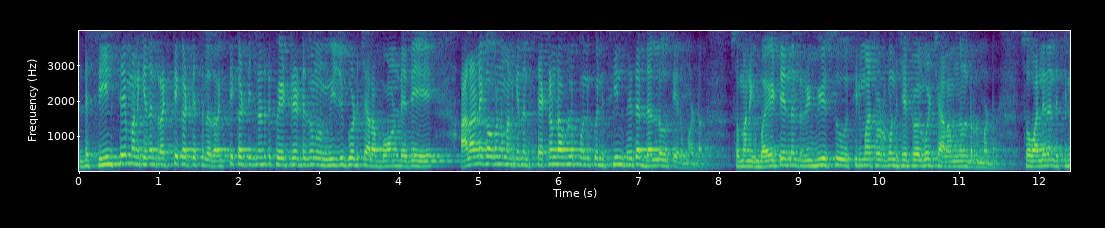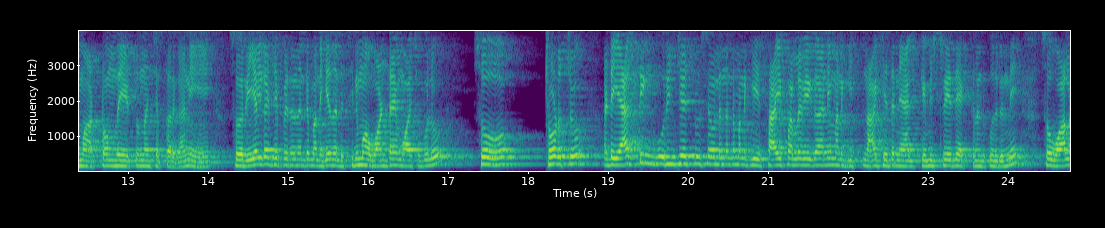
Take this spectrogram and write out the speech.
అంటే సీన్సే మనకి ఏదైనా రక్తి కట్టించలేదు. రక్తి కట్టించినట్టు పేట్రియాటిజంలో మ్యూజిక్ కూడా చాలా బాగుండేది. అలానే కాకుండా మనకి ఏంటంటే సెకండ్ హాఫ్లో కొన్ని కొన్ని సీన్స్ అయితే డల్ అవుతాయి అనమాట సో మనకి బయట ఏంటంటే రివ్యూస్ సినిమా చూడకుండా చెప్పేవాళ్ళు కూడా చాలా మంది ఉంటారు అనమాట సో వాళ్ళు ఏంటంటే సినిమా అట్టుంది ఎట్టుందని చెప్తారు. కానీ సో రియల్గా చెప్పేది ఏంటంటే మనకి ఏంటంటే cinema one time watchable so చూడొచ్చు. అంటే యాక్టింగ్ గురించే చూసేవాళ్ళు ఏంటంటే మనకి సాయి పల్లవి కానీ మనకి నాగ చైతన్య కెమిస్ట్రీ అయితే ఎక్సలెంట్ కుదిరింది. సో వాళ్ళ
